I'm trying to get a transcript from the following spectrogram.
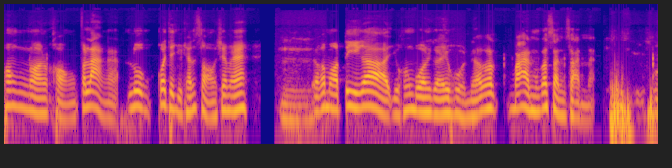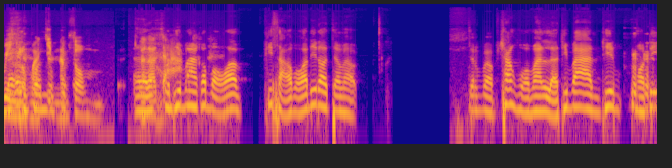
ห้องนอนของฝรั่งอะ ลูกก็จะอยู่ชั้นสองใช่ไหมอืมแล้วก็มอร์ตี้ก็อยู่ข้างบนกับไอ้หุ่นแล้วก็บ้านมันก็สั่นๆอะ วิ่งลงมากินน้ำส้มเออแล้วอาคจารนย์ที่บ้านก็บอกว่าพี่สาวบอกว่าที่เราจะแบบ จะแบบช่างหัวมันเหรอที่บ้านที่มอร์ตี้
